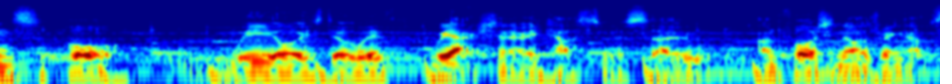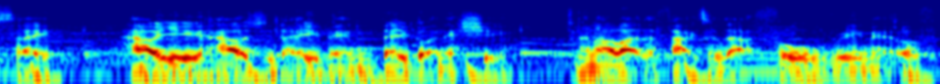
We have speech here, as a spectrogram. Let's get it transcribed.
in support, we always deal with reactionary customers. So unfortunately, no one's ringing up to say, how are you, how's your day been? They've got an issue. And I like the fact of that full remit of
